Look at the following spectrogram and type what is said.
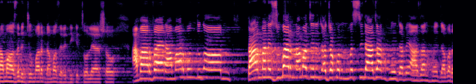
নামাজের জুমার নামাজের দিকে চলে আসো। আমার ভাইয়ের, আমার বন্ধুগণ, তার মানে জুমার নামাজের যখন মসজিদে আজান হয়ে যাবে, আজান হয়ে যাবার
